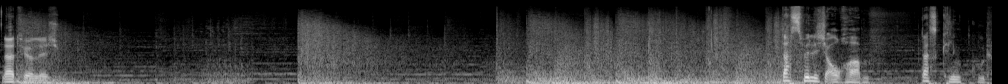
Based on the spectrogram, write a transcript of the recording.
Natürlich. Das will ich auch haben. Das klingt gut.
